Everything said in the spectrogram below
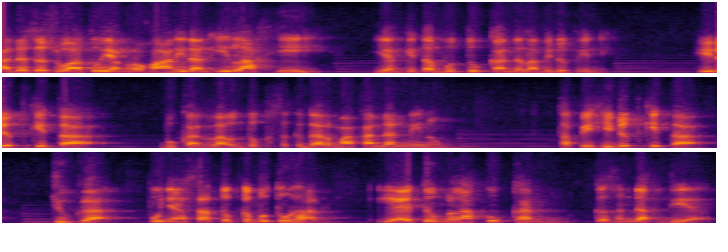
Ada sesuatu yang rohani dan ilahi yang kita butuhkan dalam hidup ini. Hidup kita bukanlah untuk sekedar makan dan minum. Tapi hidup kita juga punya satu kebutuhan, yaitu melakukan kehendak dia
